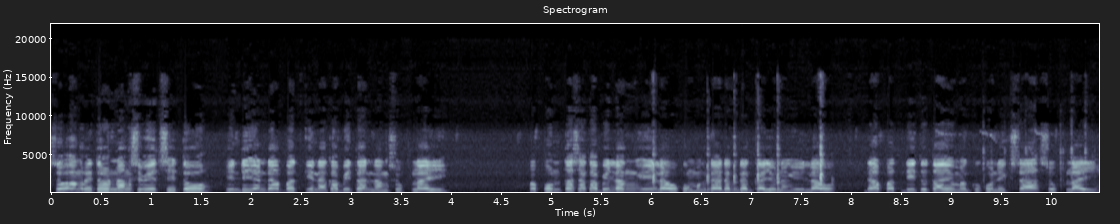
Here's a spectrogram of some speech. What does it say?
So, ang return ng switch ito, hindi yan dapat kinakabitan ng supply. Papunta sa kabilang ilaw kung magdadagdag kayo ng ilaw. Dapat dito tayo magkukunik sa supply.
